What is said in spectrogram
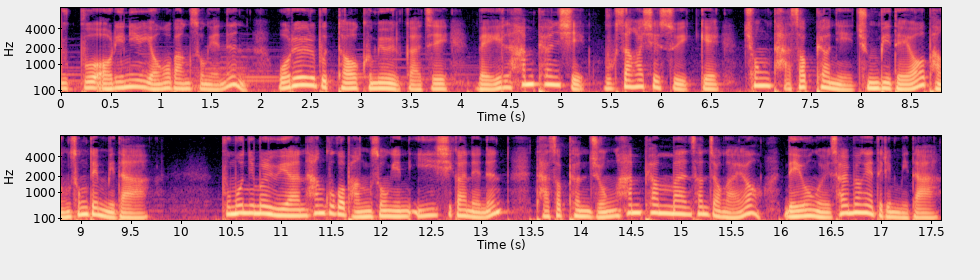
6부 어린이 영어 방송에는 월요일부터 금요일까지 매일 한 편씩 묵상하실 수 있게 총 5편이 준비되어 방송됩니다. 부모님을 위한 한국어 방송인 이 시간에는 5편 중 한 편만 선정하여 내용을 설명해 드립니다.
